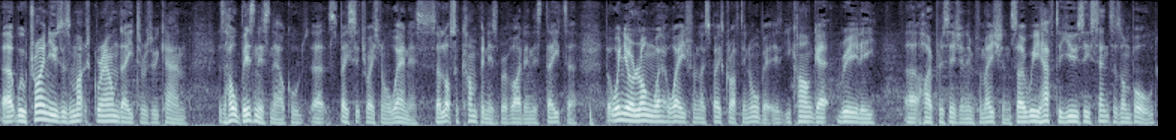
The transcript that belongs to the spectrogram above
Uh, we'll try and use as much ground data as we can. There's a whole business now called uh, space situational awareness. So lots of companies are providing this data. But when you're a long way away from those spacecraft in orbit, you can't get really uh, high precision information. So we have to use these sensors on board,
